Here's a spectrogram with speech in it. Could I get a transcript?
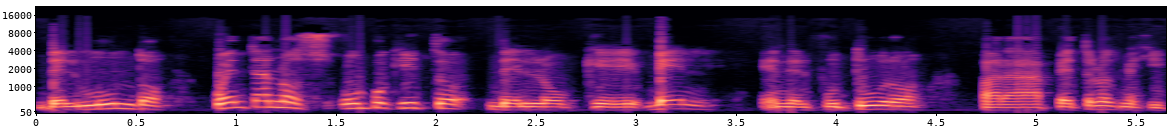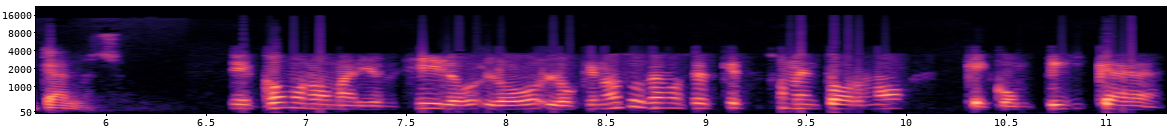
del mundo. Cuéntanos un poquito de lo que ven en el futuro para petróleos mexicanos. ¿Cómo no, Mario? Sí, lo, lo, que nosotros vemos es que este es un entorno que complica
